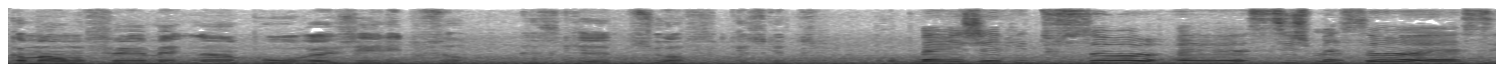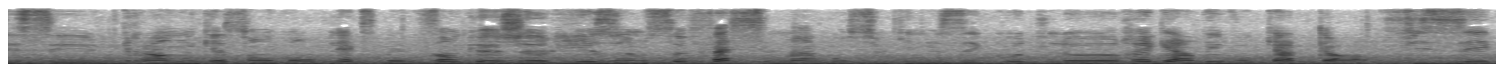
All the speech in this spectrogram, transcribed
comment on fait maintenant pour euh, gérer tout ça? Qu'est-ce que tu offres? Qu'est-ce que tu? Ben gérer tout ça, euh, si je mets ça, euh, c'est une grande question complexe, mais disons que je résume ça facilement pour ceux qui nous écoutent. Regardez vos quatre corps, physique,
